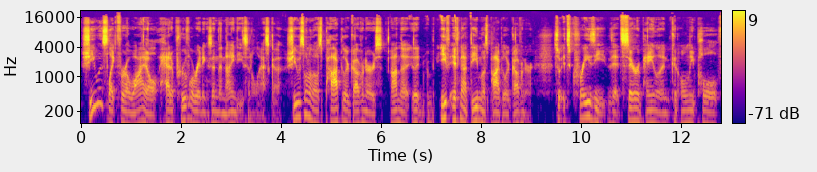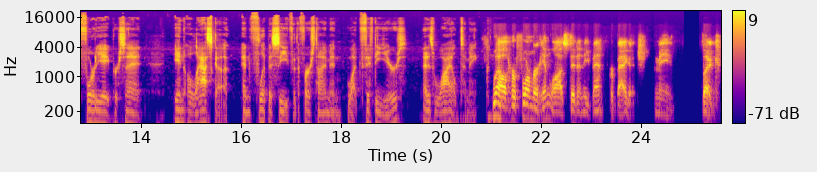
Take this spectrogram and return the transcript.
she was like for a while had approval ratings in the 90s in Alaska. She was one of those popular governors on the uh, if if not the most popular governor. So it's crazy that Sarah Palin could only pull 48% in Alaska and flip a seat for the first time in what 50 years. That is wild to me. Well, her former in-laws did an event for Begich. I mean, like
